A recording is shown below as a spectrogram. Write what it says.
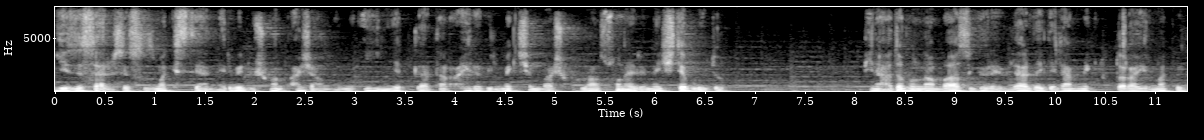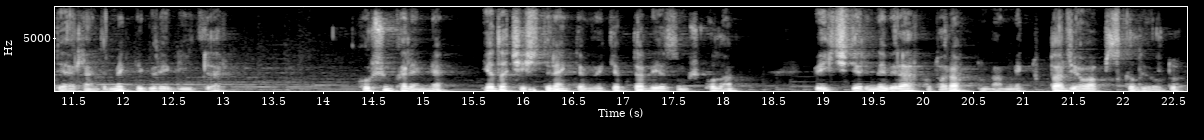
Gizli servise sızmak isteyenleri ve düşman ajanlarını iyi niyetlerden ayırabilmek için başvurulan son eleme işte buydu. Binada bulunan bazı görevliler de gelen mektupları ayırmak ve değerlendirmekle görevliydiler. Kurşun kalemle ya da çeşitli renkte mürekkeplerle yazılmış olan ve içlerinde birer fotoğraf bulunan mektuplar cevapsız kalıyordu.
